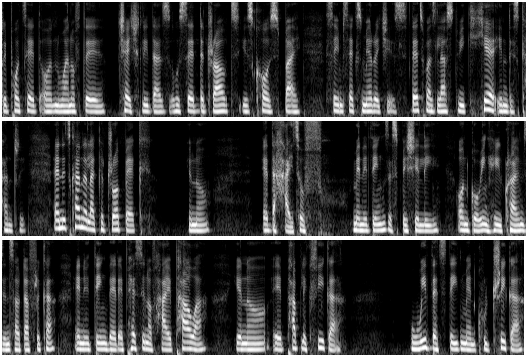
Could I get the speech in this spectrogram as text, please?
reported on one of the church leaders who said the drought is caused by same sex marriages. That was last week here in this country. And it's kind of like a drawback, you know, at the height of many things, especially ongoing hate crimes in South Africa. And you think that a person of high power, you know, a public figure, with that statement could trigger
